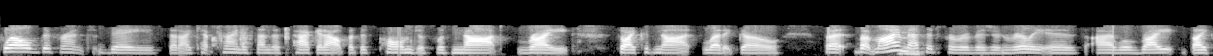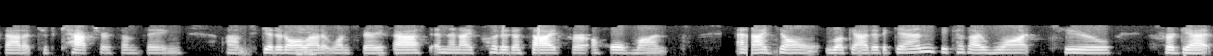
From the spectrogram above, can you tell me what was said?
12 different days that I kept trying to send this packet out, but this poem just was not right. So I could not let it go. But but my mm. method for revision really is I will write like that to capture something, um, to get it all mm. out at once very fast, and then I put it aside for a whole month and I don't look at it again because I want to forget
